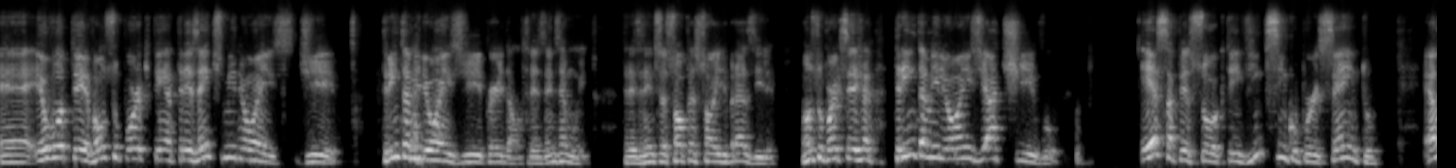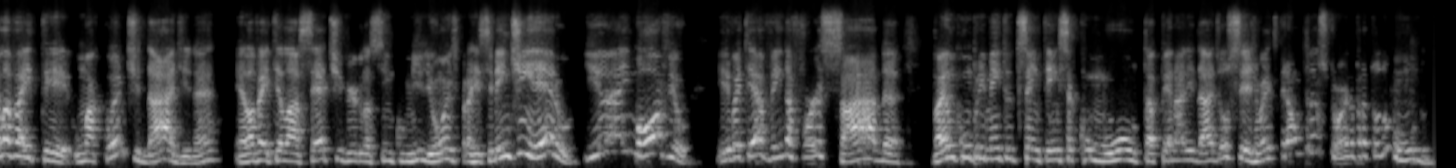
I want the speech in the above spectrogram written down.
é, eu vou ter, vamos supor que tenha 300 milhões de. 30 milhões de. Perdão, 300 é muito. 300 é só o pessoal aí de Brasília. Vamos supor que seja 30 milhões de ativo. Essa pessoa que tem 25%, ela vai ter uma quantidade, né? Ela vai ter lá 7,5 milhões para receber em dinheiro e é imóvel ele vai ter a venda forçada, vai um cumprimento de sentença com multa, penalidades, ou seja, vai virar um transtorno para todo mundo.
